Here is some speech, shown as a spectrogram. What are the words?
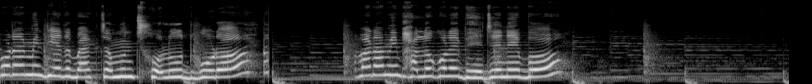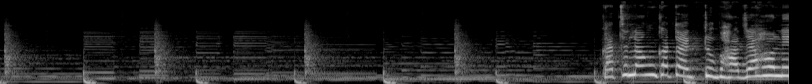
তারপরে আমি দিয়ে দেবো এক চামচ হলুদ গুঁড়ো। আবার আমি ভালো করে ভেজে নেব। কাঁচা লঙ্কাটা একটু ভাজা হলে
